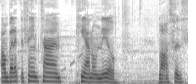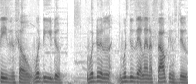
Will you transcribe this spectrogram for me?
Um, but at the same time, Keanu Neal lost for the season. So, what do you do? What do what do the Atlanta Falcons do?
